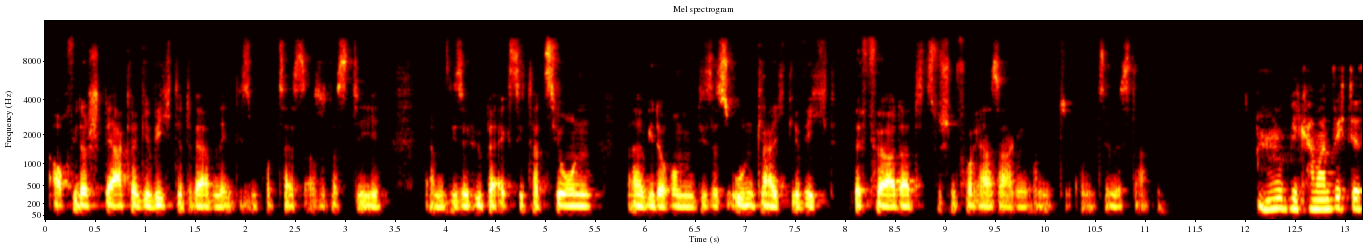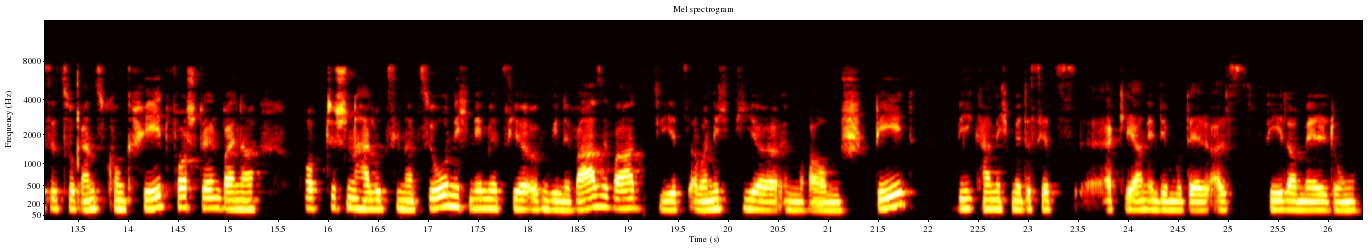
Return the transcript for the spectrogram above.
auch wieder stärker gewichtet werden in diesem Prozess. Also dass die ähm, diese Hyperexzitation äh, wiederum dieses Ungleichgewicht befördert zwischen Vorhersagen und, und Sinnesdaten. Mhm, wie kann man sich das jetzt so ganz konkret vorstellen bei einer optischen Halluzination? Ich nehme jetzt hier irgendwie eine Vase wahr, die jetzt aber nicht hier im Raum steht. Wie kann ich mir das jetzt erklären in dem Modell als Fehlermeldung?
